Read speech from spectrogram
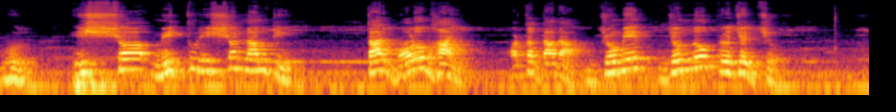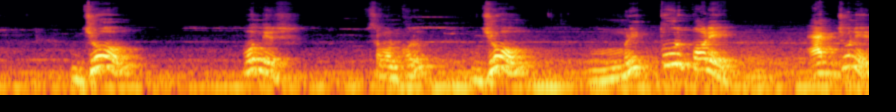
ভুল। ঈশ্বর, মৃত্যুর ঈশ্বর নামটি তার বড় ভাই, অর্থাৎ দাদা জমের জন্য প্রযোজ্য। জম মন্দির শ্রবণ করুন। জম মৃত্যুর পরে একজনের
